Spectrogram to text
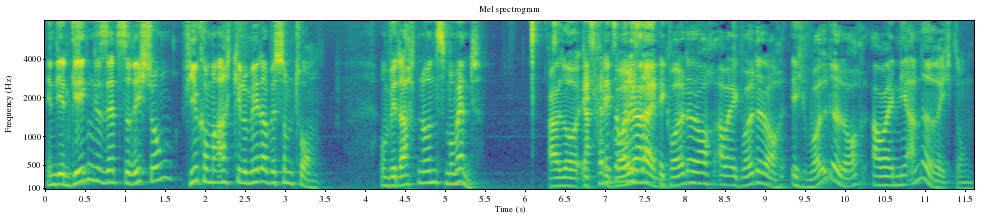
in die entgegengesetzte Richtung, 4,8 Kilometer bis zum Turm. Und wir dachten uns, Moment. Also, Das ich, kann ich, jetzt aber wollte, nicht sein. ich wollte doch, aber ich wollte doch, ich wollte doch, aber in die andere Richtung.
